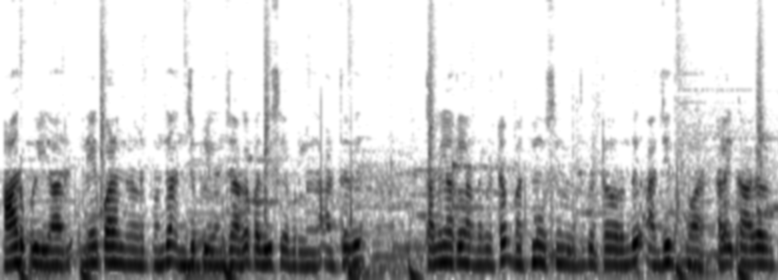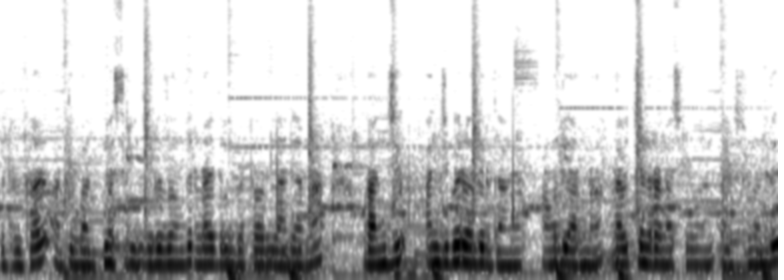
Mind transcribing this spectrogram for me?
ஆறு புள்ளி ஆறு நேபாளம் நிலநடுக்கம் வந்து அஞ்சு புள்ளி அஞ்சாக பதிவு செய்யப்பட்டுள்ளது. அடுத்தது தமிழ்நாட்டில் நடந்துவிட்ட பத்மபூஷன் விருது பெற்றவர் வந்து அஜித் குமார். கலைக்காக பெற்றிருக்கார். அடுத்து பத்மஸ்ரீ விருது வந்து ரெண்டாயிரத்தில் பெற்றவர் யார் யாருன்னா ஒரு அஞ்சு அஞ்சு பேர் வந்து இருக்காங்க. அவங்க வந்து யாருன்னா ரவிச்சந்திரன் அஸ்வின் அஸ்வின் வந்து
